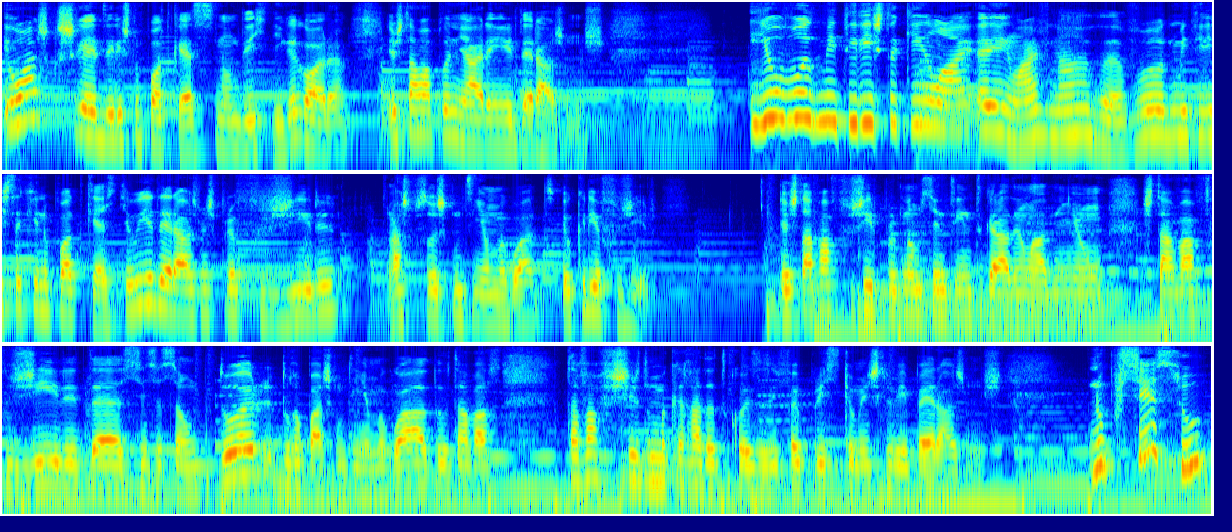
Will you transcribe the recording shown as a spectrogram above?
eu acho que cheguei a dizer isto no podcast, se não disse, digo agora. Eu estava a planear em ir de Erasmus. E eu vou admitir isto aqui em live, em live nada, vou admitir isto aqui no podcast. Eu ia de Erasmus para fugir às pessoas que me tinham magoado. Eu queria fugir. Eu estava a fugir porque não me sentia integrada em lado nenhum, estava a fugir da sensação de dor do rapaz que me tinha magoado, estava a, estava a fugir de uma carrada de coisas e foi por isso que eu me inscrevi para Erasmus. No processo,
